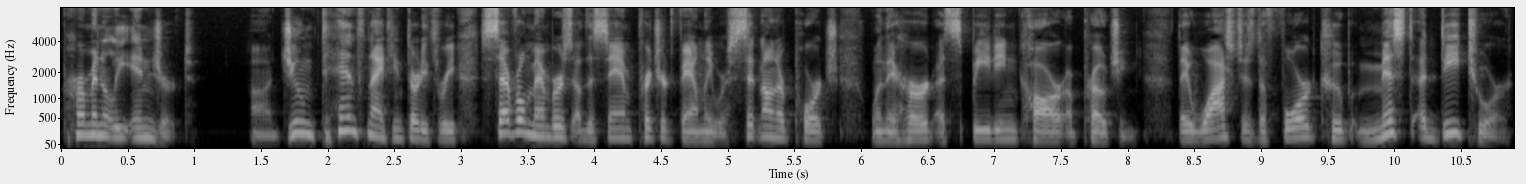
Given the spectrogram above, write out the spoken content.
Permanently injured. Uh, June 10th, 1933, several members of the Sam Pritchard family were sitting on their porch when they heard a speeding car approaching. They watched as the Ford coupe missed a detour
